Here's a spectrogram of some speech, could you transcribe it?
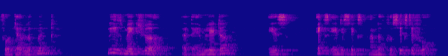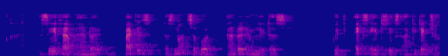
for development, please make sure that the emulator is x86 underscore 64. The SafeApp Android package does not support Android emulators with x86 architecture.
